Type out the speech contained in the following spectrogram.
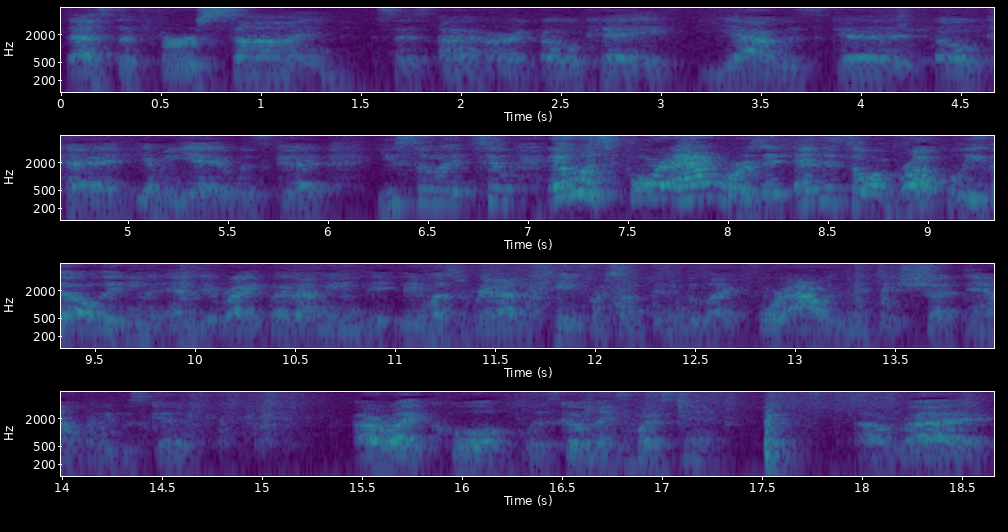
That's the first sign, says iHeart. Okay. Yeah, it was good. Okay. I mean, yeah, it was good. You saw it too? It was four hours. It ended so abruptly, though. They didn't even end it right, but I mean, they, they must have ran out of tape or something. It was like four hours and it just shut down, but it was good. All right, cool. Let's go. Next mm-hmm. question. All right.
